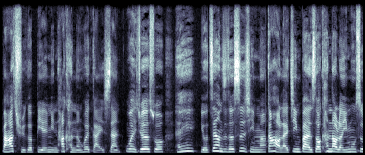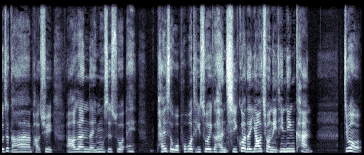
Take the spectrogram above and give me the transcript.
帮他取个别名，他可能会改善。我也觉得说，诶，有这样子的事情吗？刚好来敬拜的时候看到人一牧师，我就赶快跑去，然后跟人一牧师说，诶，拍手，我婆婆提出一个很奇怪的要求，你听听看。结果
